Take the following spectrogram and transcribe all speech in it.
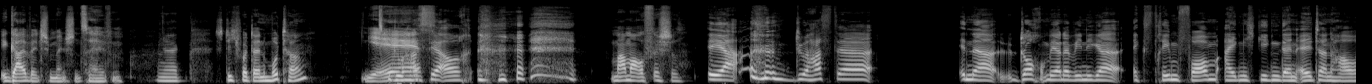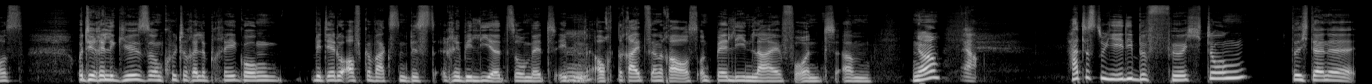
egal welchen Menschen zu helfen. Ja, Stichwort deine Mutter. Yes. Du hast ja auch Mama Official. Ja, du hast ja in einer doch mehr oder weniger extremen Form eigentlich gegen dein Elternhaus und die religiöse und kulturelle Prägung, mit der du aufgewachsen bist, rebelliert. Somit eben mhm. auch 13 raus und Berlin live und ähm, ja. ja. Hattest du je die Befürchtung, durch deine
